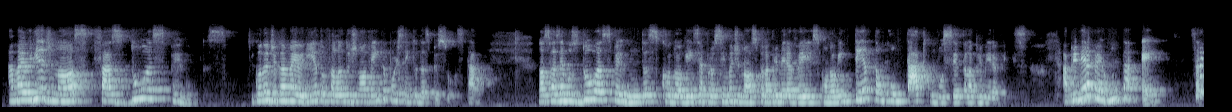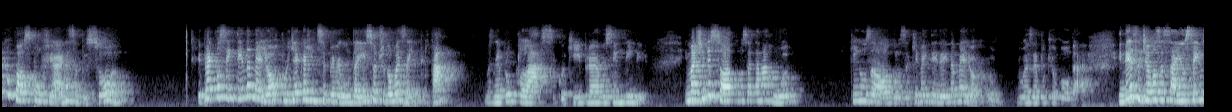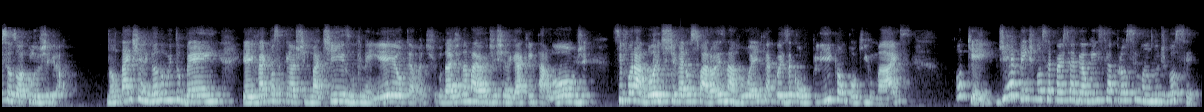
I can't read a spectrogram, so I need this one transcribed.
a maioria de nós faz duas perguntas. E quando eu digo a maioria, eu tô falando de 90% das pessoas, tá? Nós fazemos duas perguntas quando alguém se aproxima de nós pela primeira vez, quando alguém tenta um contato com você pela primeira vez. A primeira pergunta é: será que eu posso confiar nessa pessoa? E para que você entenda melhor por que, que a gente se pergunta isso, eu te dou um exemplo, tá? Um exemplo clássico aqui para você entender. Imagine só que você está na rua. Quem usa óculos aqui vai entender ainda melhor o exemplo que eu vou dar. E nesse dia você saiu sem os seus óculos de grau não está enxergando muito bem, e aí vai que você tem um astigmatismo, que nem eu, tem uma dificuldade ainda maior de enxergar quem está longe. Se for à noite, tiver uns faróis na rua aí que a coisa complica um pouquinho mais. Ok, de repente você percebe alguém se aproximando de você.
